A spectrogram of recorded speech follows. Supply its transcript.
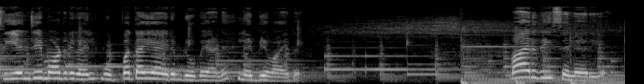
സി എൻ ജി മോഡലുകളിൽ മുപ്പത്തയ്യായിരം രൂപയാണ് ലഭ്യമായത്. മാരുതി സെലേറിയോ.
